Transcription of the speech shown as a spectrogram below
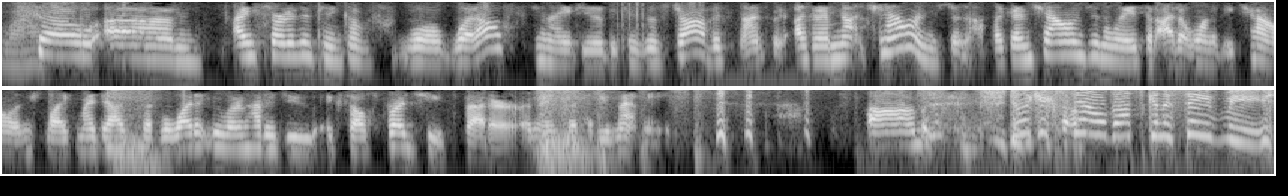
Wow. So um, I started to think of, well, what else can I do? Because this job is not, like, I'm not challenged enough. Like, I'm challenged in ways that I don't want to be challenged. Like, my dad said, well, why don't you learn how to do Excel spreadsheets better? And I said, have you met me? Um, You're like Excel. That's going to save me.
